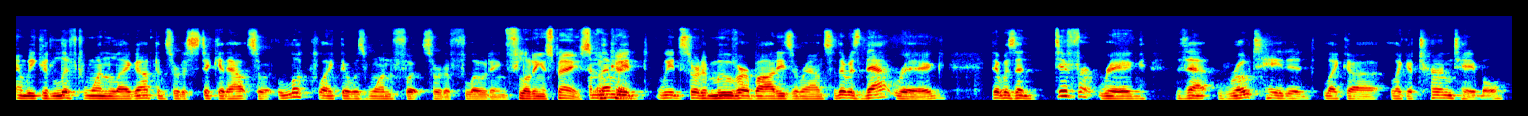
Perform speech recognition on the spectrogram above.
and we could lift one leg up and sort of stick it out so it looked like there was one foot sort of floating Floating in space. and then we'd we'd sort of move our bodies around so there was that rig there was a different rig that rotated like a like a turntable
